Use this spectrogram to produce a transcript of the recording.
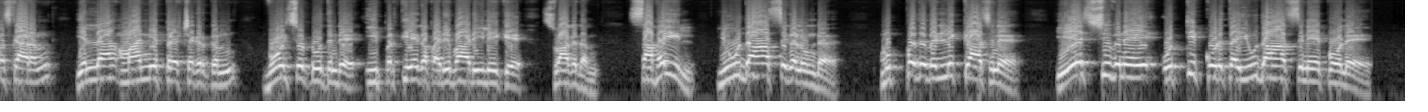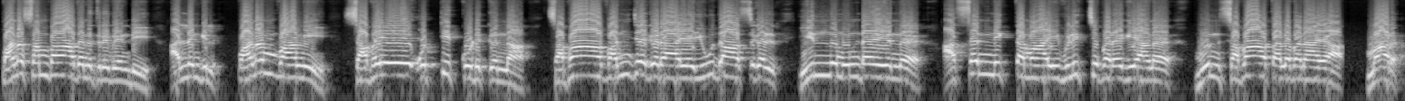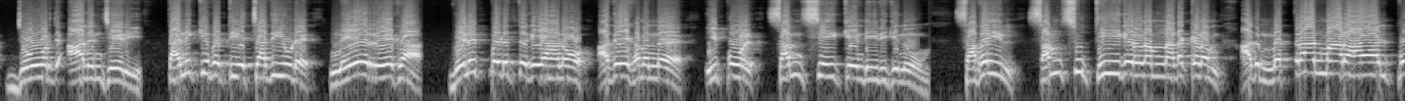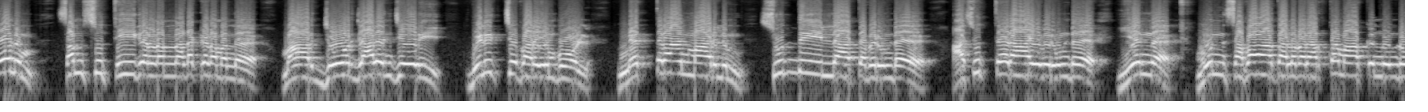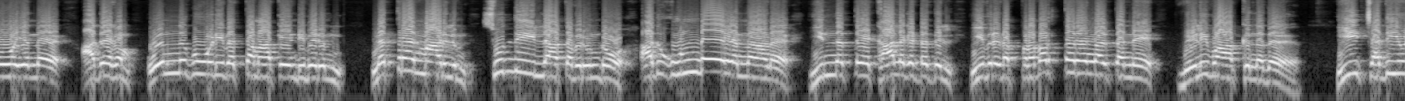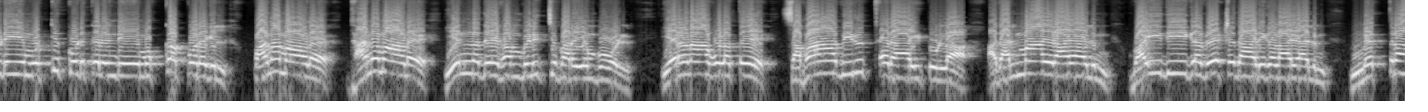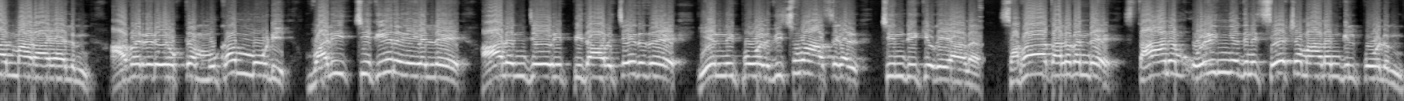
നമസ്കാരം. എല്ലാ മാന്യ പ്രേക്ഷകർക്കും വോയിസ് ഓഫ് ട്രൂത്തിന്റെ ഈ പ്രത്യേക പരിപാടിയിലേക്ക് സ്വാഗതം. സഭയിൽ യൂദാസുകളുണ്ട്. മുപ്പത് വെള്ളിക്കാശിന് യേശുവിനെ ഒറ്റിക്കൊടുത്ത യൂദാസിനെ പോലെ പണസമ്പാദനത്തിന് വേണ്ടി അല്ലെങ്കിൽ പണം വാങ്ങി സഭയെ ഒറ്റിക്കൊടുക്കുന്ന സഭാവഞ്ചകരായ യൂദാസുകൾ ഇന്നുമുണ്ട് എന്ന് അസന്നിഗ്ധമായി വിളിച്ചു പറയുകയാണ് മുൻ സഭാ തലവനായ മാർ ജോർജ് ആലഞ്ചേരി. തനിക്ക് പറ്റിയ ചതിയുടെ നേർരേഖ വെളിപ്പെടുത്തുകയാണോ അദ്ദേഹമെന്ന് ഇപ്പോൾ സംശയിക്കേണ്ടിയിരിക്കുന്നു. സഭയിൽ സംശുദ്ധീകരണം നടക്കണം. അത് മെത്രാന്മാരായാൽ പോലും സംശുദ്ധീകരണം നടക്കണമെന്ന് മാർ ജോർജ് ആലഞ്ചേരി വിളിച്ചു പറയുമ്പോൾ മെത്രാന്മാരിലും ശുദ്ധിയില്ലാത്തവരുണ്ട് അശുദ്ധരായവരുണ്ട് എന്ന് മുൻ സഭാ തലവൻ അർത്ഥമാക്കുന്നുണ്ടോ എന്ന് അദ്ദേഹം ഒന്നുകൂടി വ്യക്തമാക്കേണ്ടി വരും. മെത്രാന്മാരിലും ശുദ്ധിയില്ലാത്തവരുണ്ടോ? അത് ഉണ്ട് എന്നാണ് ഇന്നത്തെ കാലഘട്ടത്തിൽ ഇവരുടെ പ്രവർത്തനങ്ങൾ തന്നെ വെളിവാക്കുന്നത്. ഈ ചതിയുടെയും ഒറ്റിക്കൊടുക്കലിന്റെയും ഒക്കെ പുറകിൽ പണമാണ് ധനമാണ് എന്നദ്ദേഹം വിളിച്ചു പറയുമ്പോൾ എറണാകുളത്തെ സഭാവിരുദ്ധരായിട്ടുള്ള അത് അന്മാരായാലും വൈദിക വേഷധാരികളായാലും മെത്രാന്മാരായാലും അവരുടെയൊക്കെ മുഖം മൂടി വലിച്ചു കീറുകയല്ലേ ആലഞ്ചേരി പിതാവ് ചെയ്തത് എന്നിപ്പോൾ വിശ്വാസികൾ ചിന്തിക്കുകയാണ്. സഭാതലവന്റെ സ്ഥാനം ഒഴിഞ്ഞതിന് ശേഷമാണെങ്കിൽ പോലും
